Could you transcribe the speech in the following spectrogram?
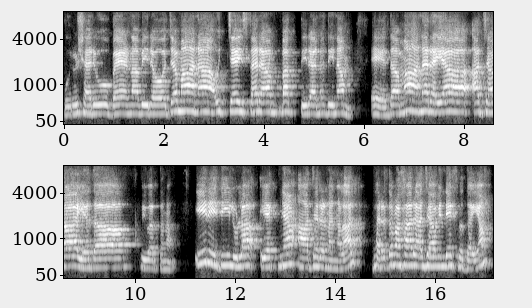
പുരുഷരൂപേണ വിരോചമാന ഉച്ചൈസ്തരാം ഭക്തിരനുദിനം. ഏതമാനരയാ അജായത. വിവർത്തനം. ഈ രീതിയിലുള്ള യജ്ഞ ആചരണങ്ങളാൽ ഭരത മഹാരാജാവിന്റെ ഹൃദയം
